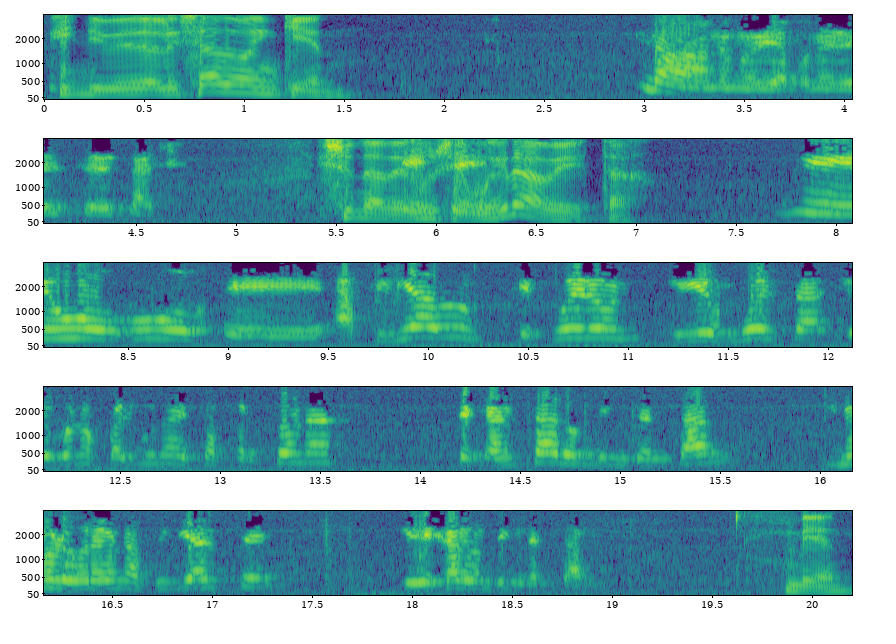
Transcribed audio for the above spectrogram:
¿Individualizado en quién? No, no me voy a poner ese detalle. Es una denuncia este, muy grave esta. Sí, hubo, hubo eh, afiliados que fueron y dieron vuelta. Yo conozco a algunas de esas personas, se cansaron de intentar y no lograron afiliarse y dejaron de intentarlo. Bien.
